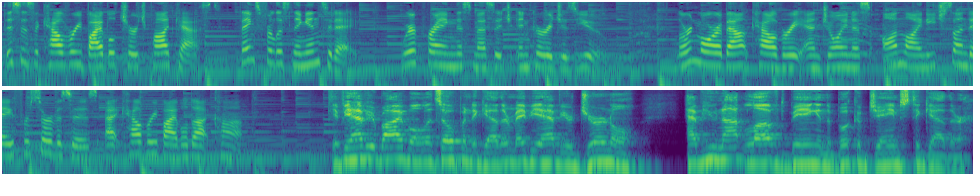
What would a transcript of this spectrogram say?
This is the Calvary Bible Church podcast. Thanks for listening in today. We're praying this message encourages you. Learn more about Calvary and join us online each Sunday for services at calvarybible.com. If you have your Bible, let's open together. Maybe you have your journal. Have you not loved being in the book of James together?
